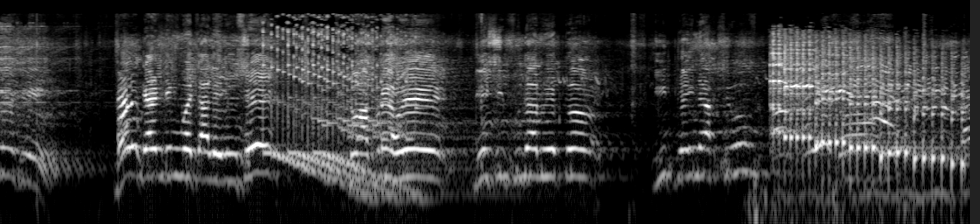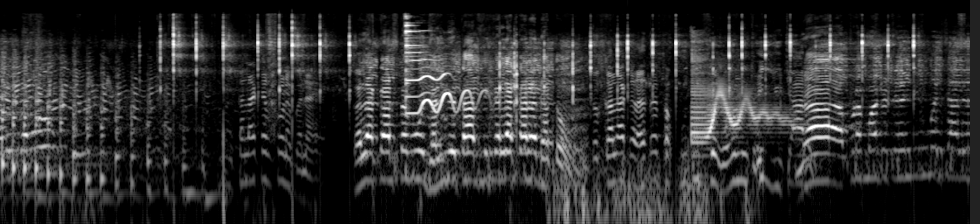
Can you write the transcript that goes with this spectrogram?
છે. બહુ ટ્રેન્ડિંગમાં ચાલી રહ્યું છે. તો આપણે હવે દેશી પૂજાનું એક ગીત ગાઈ નાખશું. કલાકાર કોણે બનાવ્યા? કલાકાર તો હું જલ્દી તારની કલાકાર જ હતો. તો કલાકાર હતા તો એવું થઈ ગયું ના આપણા માટે ટ્રેન્ડિંગમાં ચાલે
